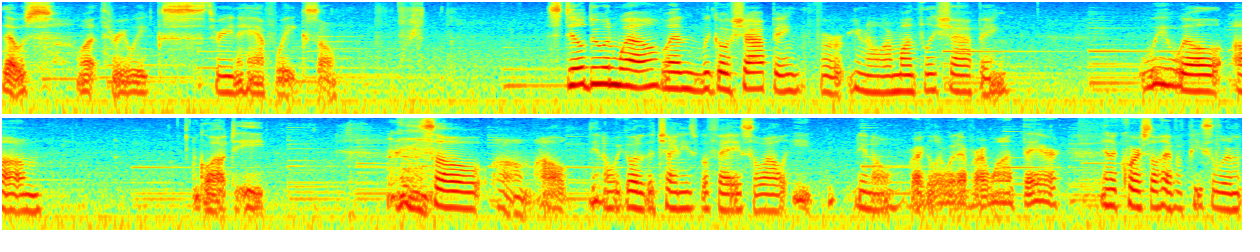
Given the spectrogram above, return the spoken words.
That was, what, three weeks, three and a half weeks, so. Still doing well when we go shopping for, you know, our monthly shopping. We will um, go out to eat. so um, I'll, you know, we go to the Chinese buffet, so I'll eat, you know, regular whatever I want there. And of course, I'll have a piece of Le-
